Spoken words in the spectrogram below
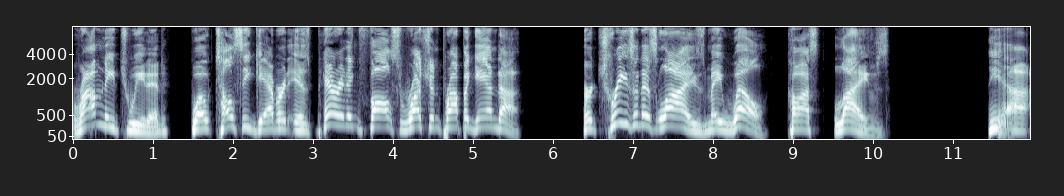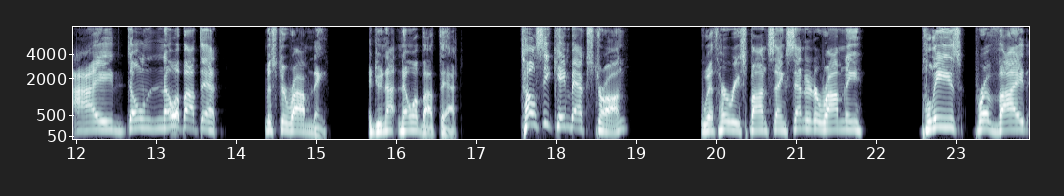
Romney tweeted, quote, Tulsi Gabbard is parroting false Russian propaganda. Her treasonous lies may well cost lives. Yeah, I don't know about that, Mr. Romney. I do not know about that. Tulsi came back strong with her response saying, Senator Romney, please provide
